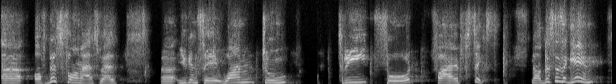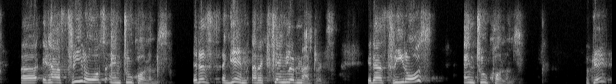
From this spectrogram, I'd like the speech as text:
uh, of this form as well. Uh, you can say one, two, three, four, five, six. Now this is again, uh, it has three rows and two columns. It is again a rectangular matrix. It has three rows and two columns. Okay,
